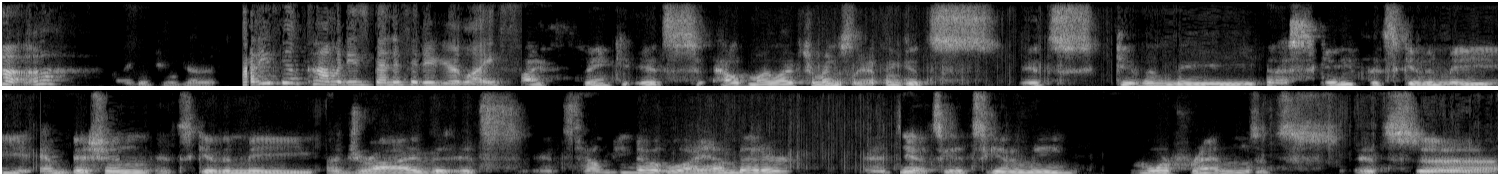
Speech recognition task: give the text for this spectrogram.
Uh, language will get it. How do you feel comedy's benefited your life? I think it's helped my life tremendously. I think it's it's given me an escape. It's given me ambition. It's given me a drive. It's it's helped me know who I am better. It, yeah, it's it's given me more friends. It's it's uh,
